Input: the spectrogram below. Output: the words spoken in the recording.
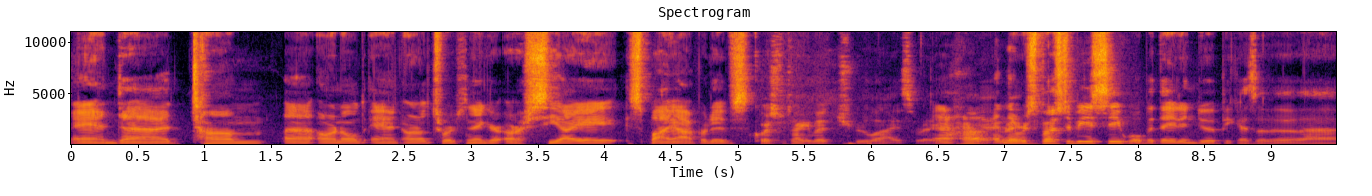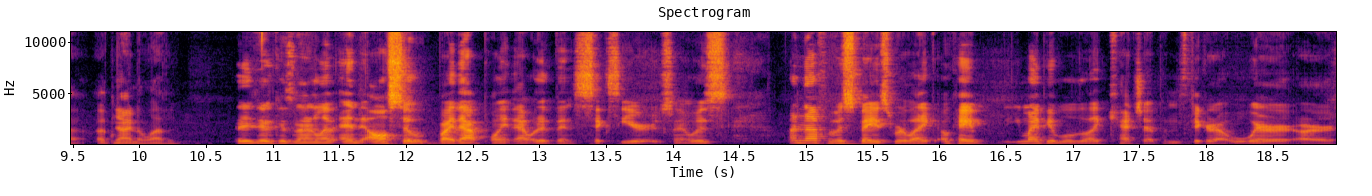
and uh, Tom uh, Arnold and Arnold Schwarzenegger are CIA spy operatives. of course, we're talking about True Lies, right? Uh-huh. Yeah, and right. there was supposed to be a sequel, but they didn't do it because of uh, of 9/11. They did because 9 11. And also, by that point, that would have been six years. And it was enough of a space where, like, okay, you might be able to, like, catch up and figure out where our.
